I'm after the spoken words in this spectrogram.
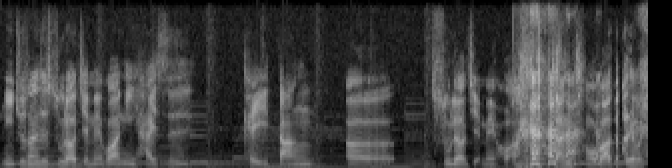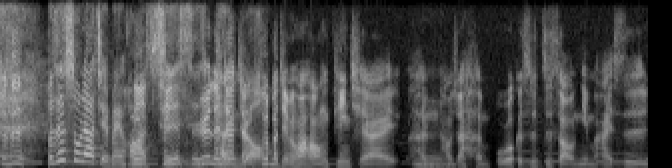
你就算是塑料姐妹花，你还是可以当呃塑料姐妹花。这样讲我不知道大家听不，就是不是塑料姐妹花，其实因为人家讲塑料姐妹花好像听起来很、嗯。好像很薄弱，可是至少你们还是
